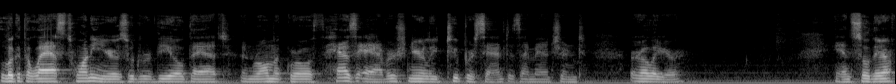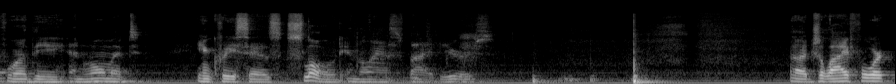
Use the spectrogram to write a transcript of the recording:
A look at the last 20 years would reveal that enrollment growth has averaged nearly 2%, as I mentioned earlier. And so therefore, the enrollment increase has slowed in the last five years. Uh, July 4,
